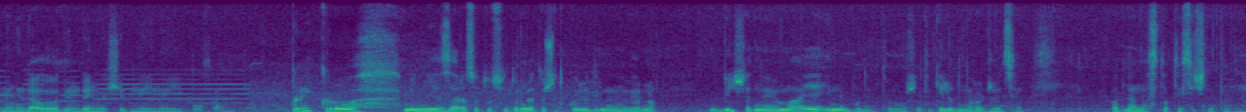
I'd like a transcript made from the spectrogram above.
мені дали один день вихідний на її похорон. Прикро мені зараз от усвідомлювати, що такої людини, мабуть, більше немає і не буде, тому що такі люди народжуються одна на 100 тисяч, напевно.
